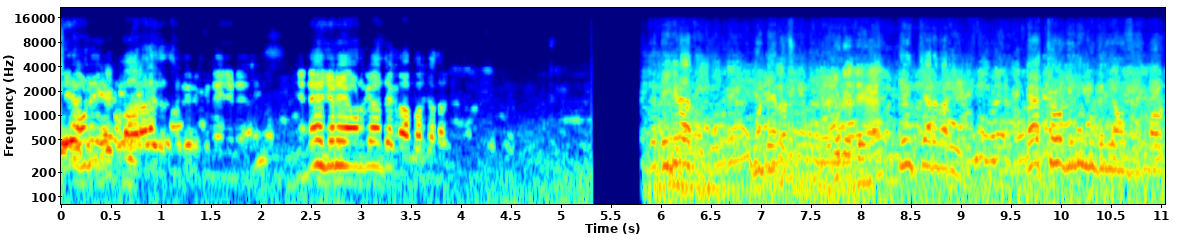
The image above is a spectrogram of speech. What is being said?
ਇਹ ਹੁਣ ਇਹ ਪਰਿਵਾਰ ਵਾਲੇ ਦੱਸਣਗੇ ਵੀ ਕਿੰਨੇ ਜਣੇ ਸੀ। ਜਿੰਨੇ ਜਣੇ ਆਉਣਗੇ ਉਹਦੇ ਖਿਲਾਫ ਪਰਚਾ ਦਰਜ। ਗੱਡੀ ਚੜਾ ਦੇ ਮੁੰਡੇ ਪਰ ਮੁੰਡੇ ਦੇ ਹੈ? ਤਿੰਨ ਚਾਰ ਵਾਰੀ। ਡੈਥ ਹੋ ਗਈ ਦੀ ਮੁੰਡੇ ਦੀ ਆਉਣ ਦੀ ਰਿਪੋਰਟ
